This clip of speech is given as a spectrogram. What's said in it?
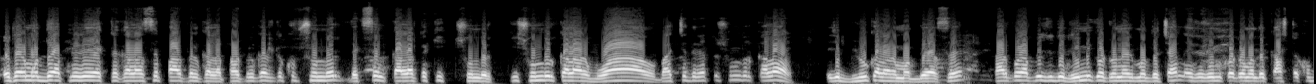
এটার মধ্যে আপনার একটা কালার আছে পার্পল কালার পার্পল কালারটা খুব সুন্দর। দেখছেন কালারটা কি সুন্দর কি সুন্দর কালার ওয়াও বাচ্চাদের এত সুন্দর কালার এই যে ব্লু কালারের মধ্যে আছে। তারপর আপনি যদি রিমি কটনের মধ্যে চান, এই যে রিমি কটনের মধ্যে কাজটা খুব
